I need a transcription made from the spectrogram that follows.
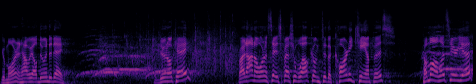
Good morning. How are we all doing today? Doing okay? Right on. I want to say a special welcome to the Kearney campus. Come on, let's hear you.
